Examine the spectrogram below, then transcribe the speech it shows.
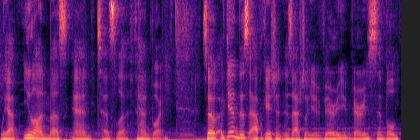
we have Elon Musk and Tesla fanboy. So again, this application is actually very, very simple,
